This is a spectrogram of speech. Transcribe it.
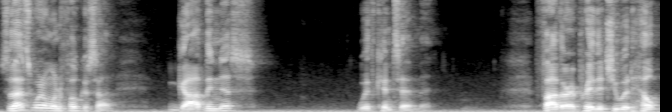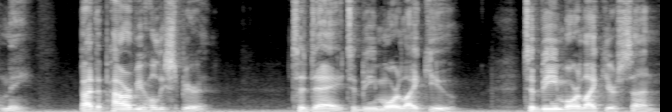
So that's what I want to focus on godliness with contentment. Father, I pray that you would help me by the power of your Holy Spirit today to be more like you, to be more like your Son.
